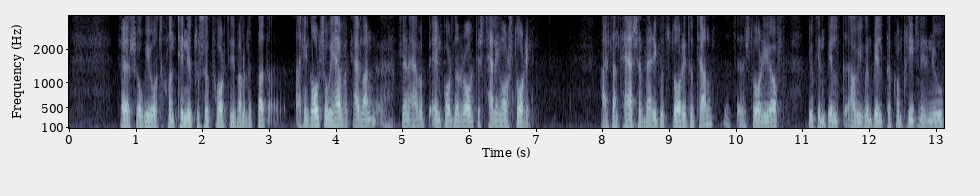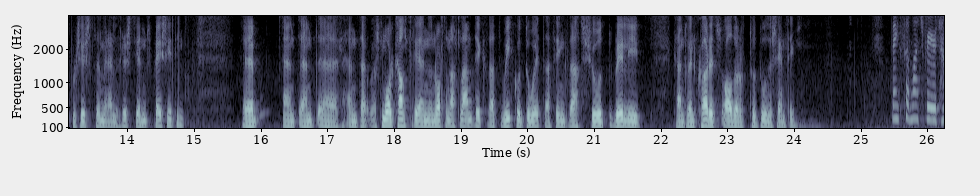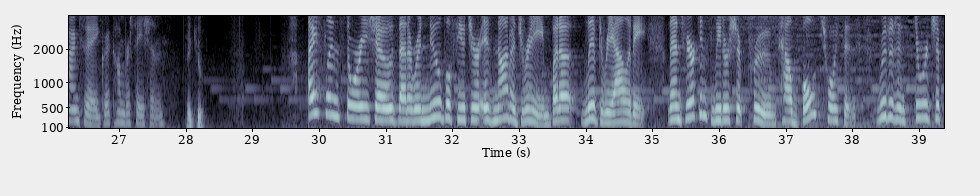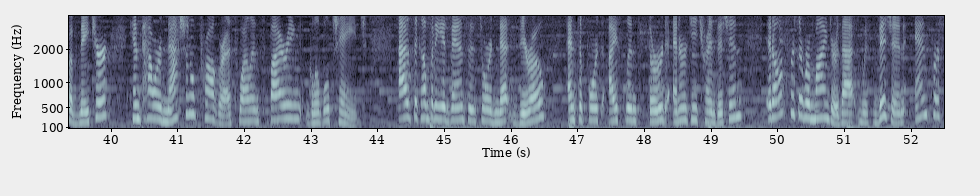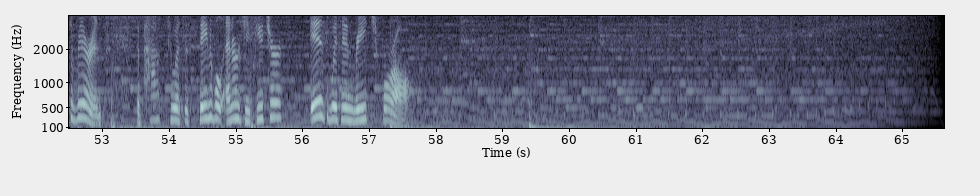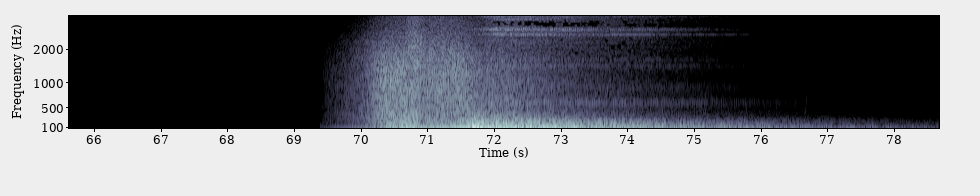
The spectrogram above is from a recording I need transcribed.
so we want to continue to support the development, but I think also we have, have an, can have an important role just telling our story. Iceland has a very good story to tell, the story of you can build, how you can build a completely renewable system in electricity and space heating. Uh, and, and, uh, and a small country in the Northern Atlantic that we could do it, I think that should really kind of encourage others to do the same thing. Thanks so much for your time today. Great conversation. Thank you. Iceland's story shows that a renewable future is not a dream, but a lived reality. Landsvirkjun's leadership proves how bold choices, rooted in stewardship of nature, can power national progress while inspiring global change. As the company advances toward net zero and supports Iceland's third energy transition, it offers a reminder that with vision and perseverance, the path to a sustainable energy future is within reach for all.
